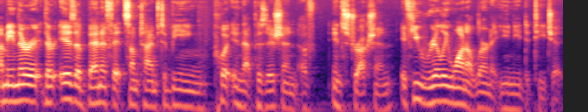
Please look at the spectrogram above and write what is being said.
i mean there there is a benefit sometimes to being put in that position of instruction. If you really want to learn it you need to teach it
